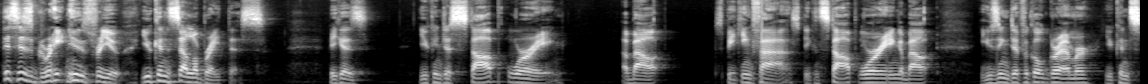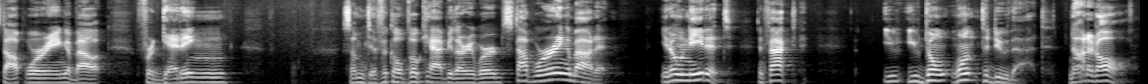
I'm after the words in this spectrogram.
This is great news for you. You can celebrate this because you can just stop worrying about speaking fast. You can stop worrying about using difficult grammar. You can stop worrying about forgetting some difficult vocabulary word, stop worrying about it. You don't need it. In fact, you, you don't want to do that. Not at all.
